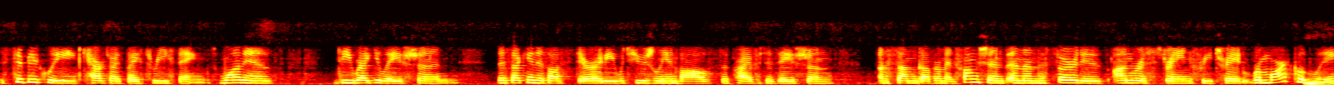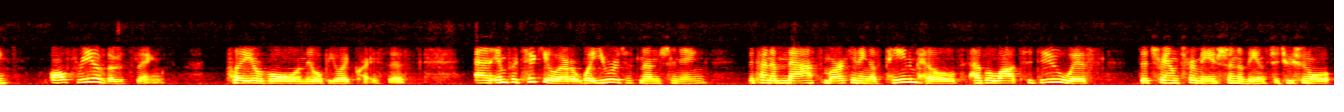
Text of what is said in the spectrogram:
is typically characterized by three things. One is deregulation. The second is austerity, which usually involves the privatization of some government functions. And then the third is unrestrained free trade. Remarkably, mm. all three of those things play a role in the opioid crisis. And in particular, what you were just mentioning, the kind of mass marketing of pain pills has a lot to do with the transformation of the institutional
